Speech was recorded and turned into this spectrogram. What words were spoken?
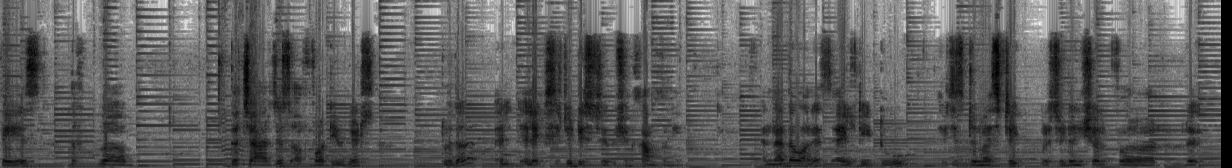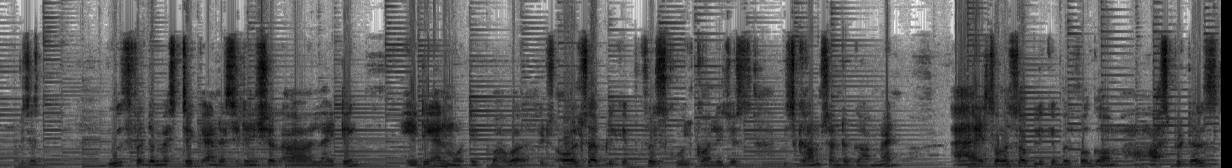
pays the uh, the charges of 40 units to the electricity distribution company another one is lt2 which is domestic residential for which is used for domestic and residential uh, lighting heating and motive power. It's also applicable for school colleges which comes under government. And it's also applicable for hospitals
